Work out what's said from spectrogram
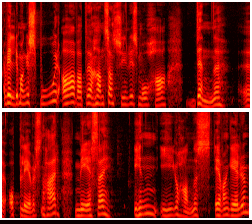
veldig mange spor av at eh, han sannsynligvis må ha denne eh, opplevelsen her med seg inn i Johannes evangelium.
